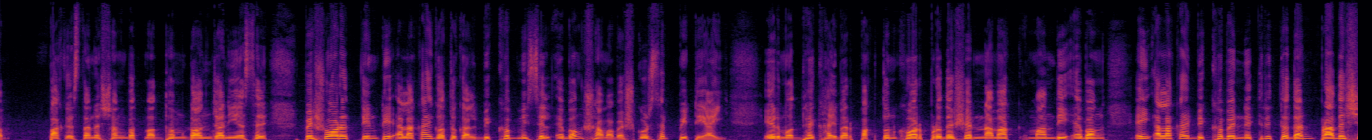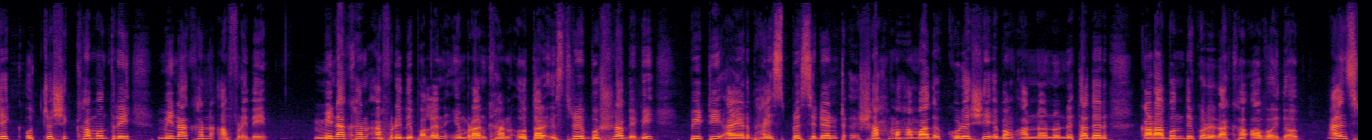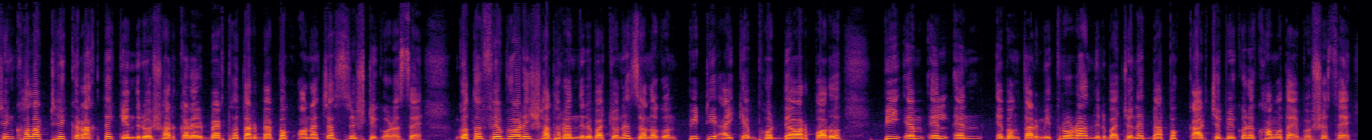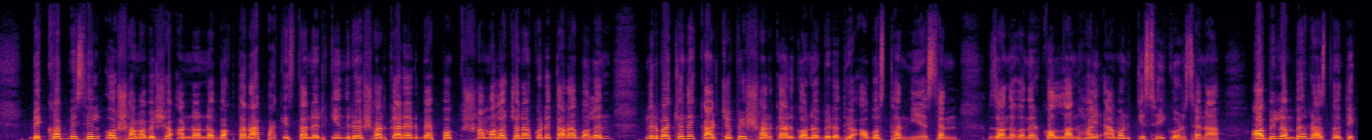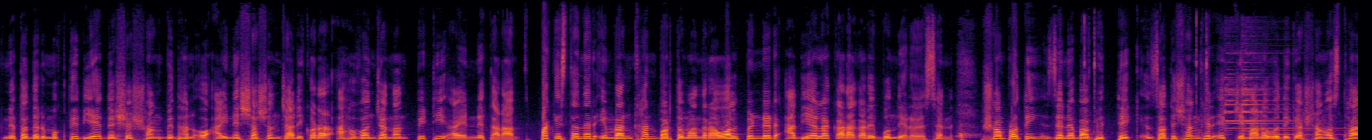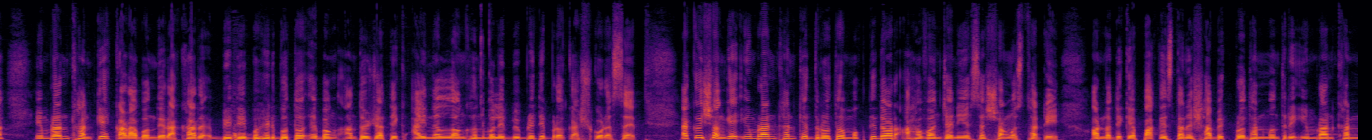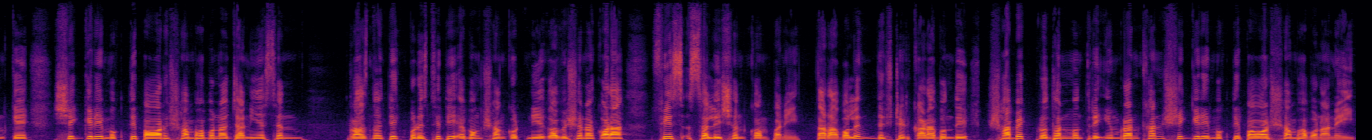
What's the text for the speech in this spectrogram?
পাকিস্তানের সংবাদ মাধ্যম ডন জানিয়েছে, পেশোয়ারের তিনটি এলাকায় গতকাল বিক্ষোভ মিছিল এবং সমাবেশ করছে পিটিআই। এর মধ্যে খাইবার পাখতুনখোয়ার প্রদেশের নামাক, মান্দি এবং এই এলাকায় বিক্ষোভের নেতৃত্ব দেন প্রাদেশিক উচ্চশিক্ষামন্ত্রী মিনা খান আফ্রিদি। মিনা খান আফ্রিদি বলেন, ইমরান খান ও তার স্ত্রী বুশরা বিবি পিটিআইয়ের ভাইস প্রেসিডেন্ট শাহ মোহাম্মদ কুরেশি এবং অন্যান্য নেতাদের কারাবন্দী করে রাখা অবৈধ। আইন শৃঙ্খলা ঠিক রাখতে কেন্দ্রীয় সরকারের ব্যর্থতার ব্যাপক অনাচার সৃষ্টি করেছে। গত ফেব্রুয়ারি সাধারণ নির্বাচনে জনগণ পিটিআইকে ভোট দেওয়ার পরও পিএমএলএন এবং তার মিত্ররা নির্বাচনে ব্যাপক কারচুপি করে ক্ষমতায় বসেছে। বিক্ষোভ মিছিল ও সমাবেশে অন্যান্য বক্তারা পাকিস্তানের কেন্দ্রীয় সরকারের ব্যাপক সমালোচনা করে তারা বলেন, নির্বাচনে কারচুপি সরকার গণবিরোধী অবস্থান নিয়েছেন। জনগণের কল্যাণ হয় এমন কিছুই করছে না। অবিলম্বে রাজনৈতিক নেতাদের মুক্তি দিয়ে দেশের সংবিধান ও আইনের শাসন জারি করার আহ্বান জানান পিটিআইয়ের নেতারা। পাকিস্তানের ইমরান খান বর্তমান রাওয়ালপিন্ডের আদিয়ালা কারাগারে বন্দী রয়েছেন। সম্প্রতি জেনেভা ভিত্তিক জাতিসংঘের একটি মানবাধিকার সংস্থা ইমরান খানকে কারাবন্দী রাখার বিধি বহির্ভূত এবং আন্তর্জাতিক আইনের লঙ্ঘন বলে বিবৃতি প্রকাশ করেছে। একই সঙ্গে ইমরান খানকে দ্রুত মুক্তি দেওয়ার আহ্বান জানিয়েছে সংস্থাটি। অন্যদিকে পাকিস্তানের সাবেক প্রধানমন্ত্রী ইমরান খানকে শিগগিরই মুক্তি পাওয়ার সম্ভাবনা জানিয়েছেন রাজনৈতিক পরিস্থিতি এবং সংকট নিয়ে গবেষণা করা ফিস সলিউশন কোম্পানি। তারা বলেন, দেশটির কারাবন্দী সাবেক প্রধানমন্ত্রী ইমরান খান শিগগিরই মুক্তি পাওয়ার সম্ভাবনা নেই।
